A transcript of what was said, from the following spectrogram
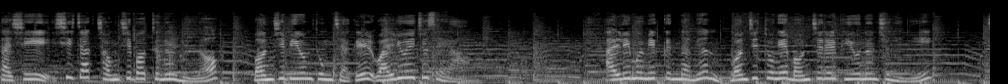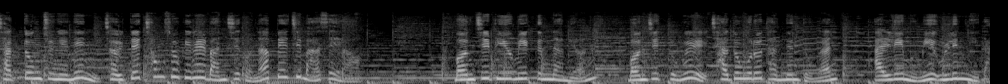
다시 시작 정지 버튼을 눌러 먼지 비움 동작을 완료해 주세요. 알림음이 끝나면 먼지통에 먼지를 비우는 중이니 작동 중에는 절대 청소기를 만지거나 빼지 마세요. 먼지 비움이 끝나면 먼지통을 자동으로 닫는 동안 알림음이 울립니다.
